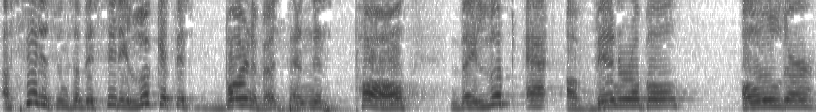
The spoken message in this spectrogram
uh, citizens of this city look at this Barnabas and this Paul, they look at a venerable, older,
